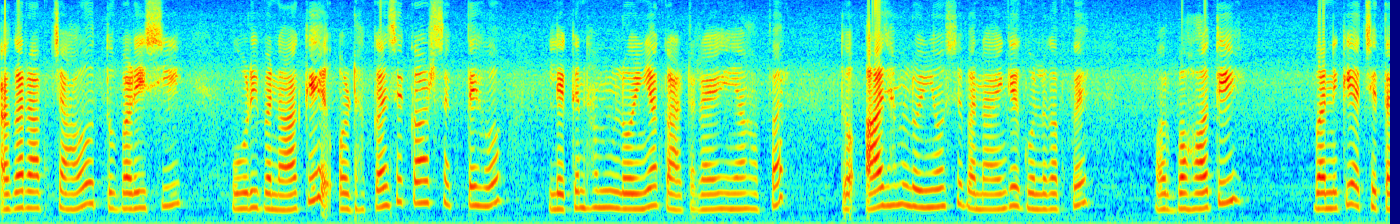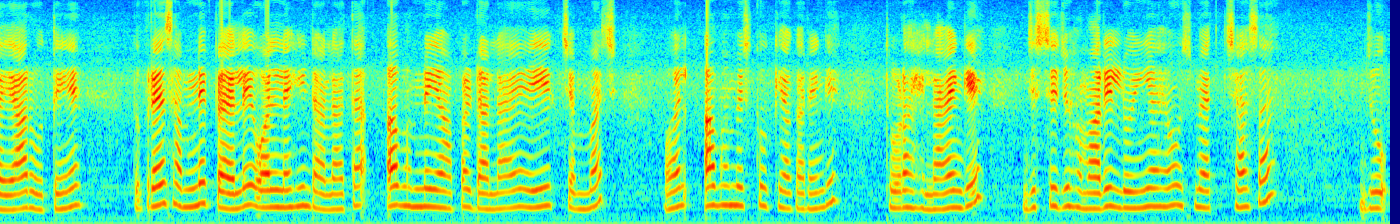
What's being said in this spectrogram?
अगर आप चाहो तो बड़ी सी पूड़ी बना के और ढक्कन से काट सकते हो, लेकिन हम लोइयाँ काट रहे हैं यहाँ पर। तो आज हम लोइयों से बनाएँगे गोलगप्पे और बहुत ही बन के अच्छे तैयार होते हैं। तो फ्रेंड्स, हमने पहले ऑयल नहीं डाला था, अब हमने यहाँ पर डाला है एक चम्मच ऑयल। अब हम इसको क्या करेंगे, थोड़ा हिलाएँगे, जिससे जो हमारी लोइयाँ हैं उसमें अच्छा सा जो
